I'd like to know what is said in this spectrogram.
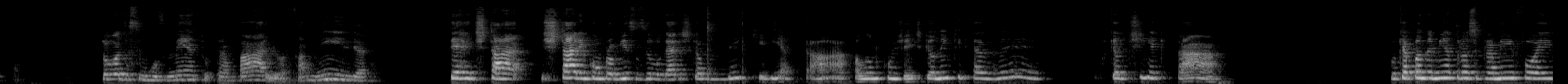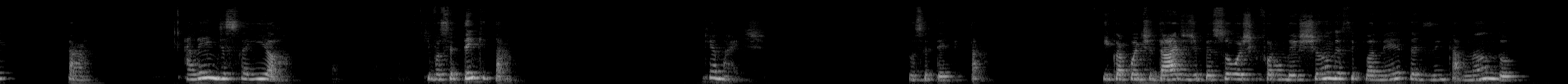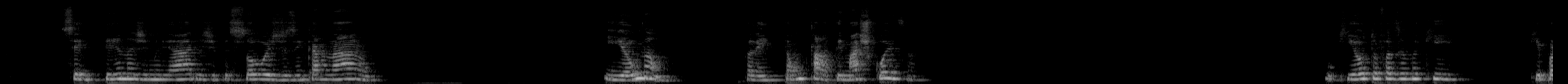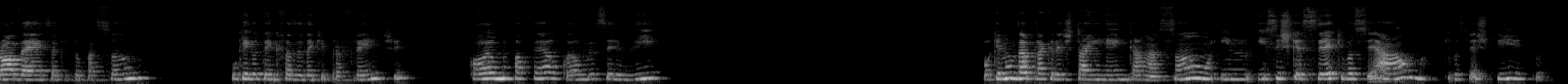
todo esse movimento, o trabalho, a família, ter de estar, estar em compromissos e lugares que eu nem queria estar, falando com gente que eu nem queria ver, porque eu tinha que estar. O que a pandemia trouxe para mim foi, além disso aí, ó, que você tem que estar. O que mais? Você tem que estar. E com a quantidade de pessoas que foram deixando esse planeta, desencarnando, centenas de milhares de pessoas desencarnaram. E eu não. Falei, então tá, tem mais coisa. O que eu tô fazendo aqui? Que prova é essa que eu tô passando? O que, eu tenho que fazer daqui para frente? Qual é o meu papel? Qual é o meu servir? Porque não dá para acreditar em reencarnação e, e, se esquecer que você é alma, que você é espírito.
